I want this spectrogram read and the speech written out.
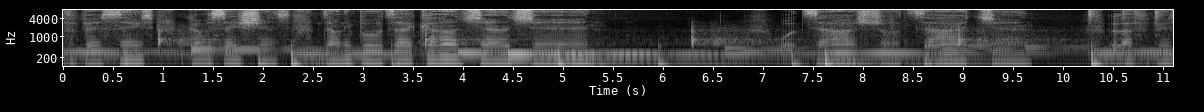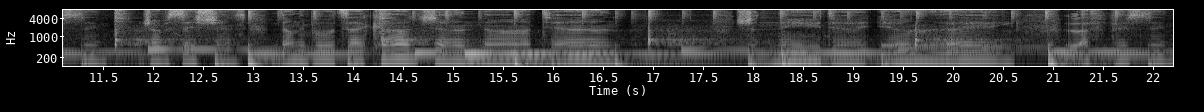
Life is conversations。当你不再看见，我在说再见。Life is conversations。当你不再看见那天。你的眼泪，Life is in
